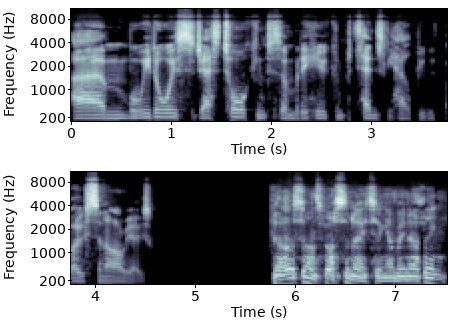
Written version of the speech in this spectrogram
um, but we'd always suggest talking to somebody who can potentially help you with both scenarios no that sounds fascinating i mean i think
